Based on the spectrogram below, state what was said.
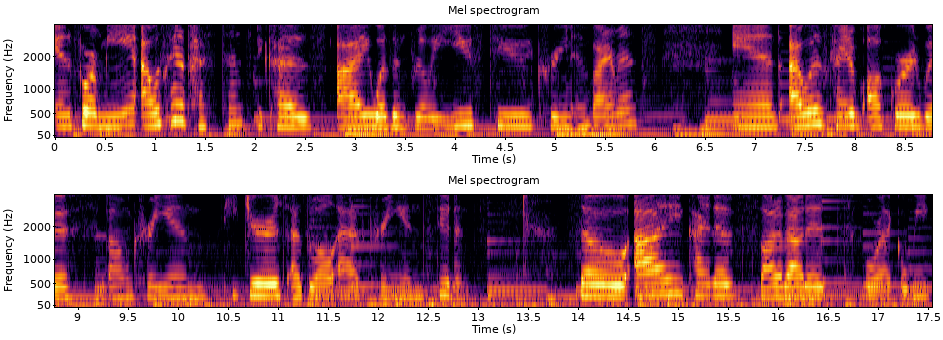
And for me, I was kind of hesitant because I wasn't really used to Korean environments. And I was kind of awkward with um, Korean teachers as well as Korean students. So I kind of thought about it for like a week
